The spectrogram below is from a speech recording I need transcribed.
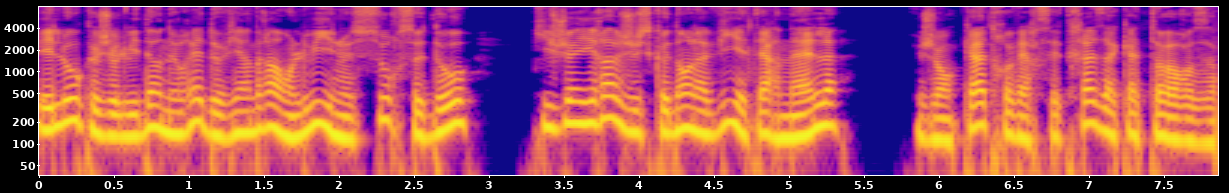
et l'eau que je lui donnerai deviendra en lui une source d'eau qui jaillira jusque dans la vie éternelle. Jean 4, versets 13 à 14.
